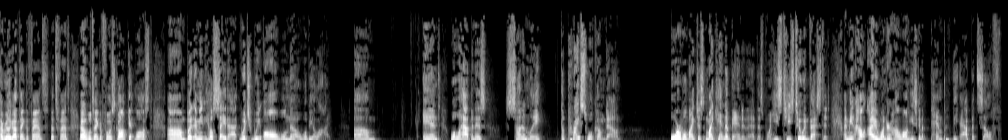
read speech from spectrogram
I really got to thank the fans. That's fans. And we'll take a first call. Get lost. Um, but I mean, he'll say that, which we all will know will be a lie. Um, and what will happen is suddenly the price will come down. Or will Mike just Mike can't abandon it at this point. He's he's too invested. I mean, how I wonder how long he's going to pimp the app itself.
